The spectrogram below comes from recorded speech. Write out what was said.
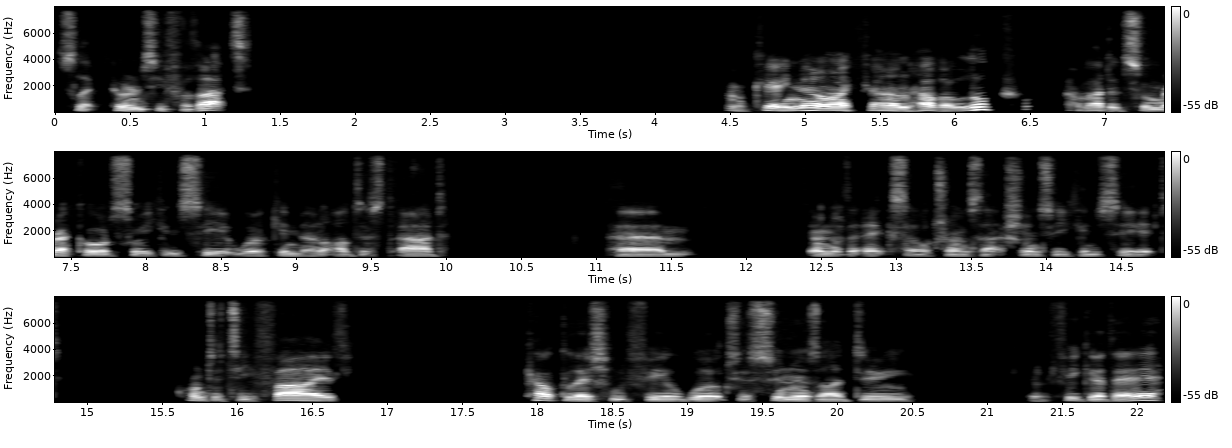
select currency for that. Okay, now I can have a look. I've added some records so you can see it working. And I'll just add um, another Excel transaction so you can see it. Quantity 5. Calculation field works as soon as I do the figure there.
